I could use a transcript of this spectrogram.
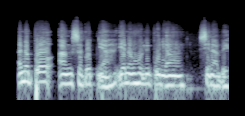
Ano po ang sagot niya? Yan ang huli po niyang sinabi.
